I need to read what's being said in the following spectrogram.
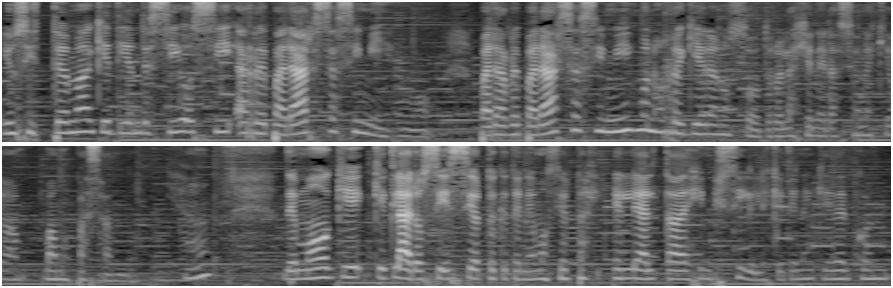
y un sistema que tiende sí o sí a repararse a sí mismo. Para repararse a sí mismo nos requiere a nosotros, las generaciones que va- vamos pasando. De modo que, que, claro, sí es cierto que tenemos ciertas lealtades invisibles que tienen que ver con,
